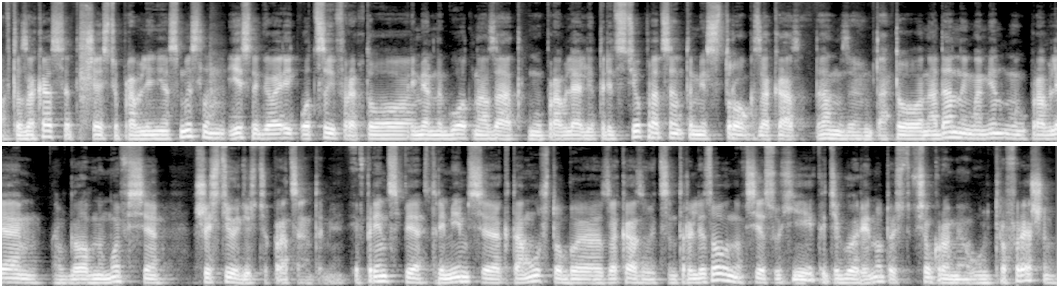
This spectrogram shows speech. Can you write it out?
автозаказ – это часть управления смыслом. Если говорить о цифрах, то примерно год назад мы управляли 30% строк заказа, да, назовем так, то на данный момент мы управляем в головном офисе 60%. И, в принципе, стремимся к тому, чтобы заказывать централизованно все сухие категории, ну, то есть все, кроме ультрафреша,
